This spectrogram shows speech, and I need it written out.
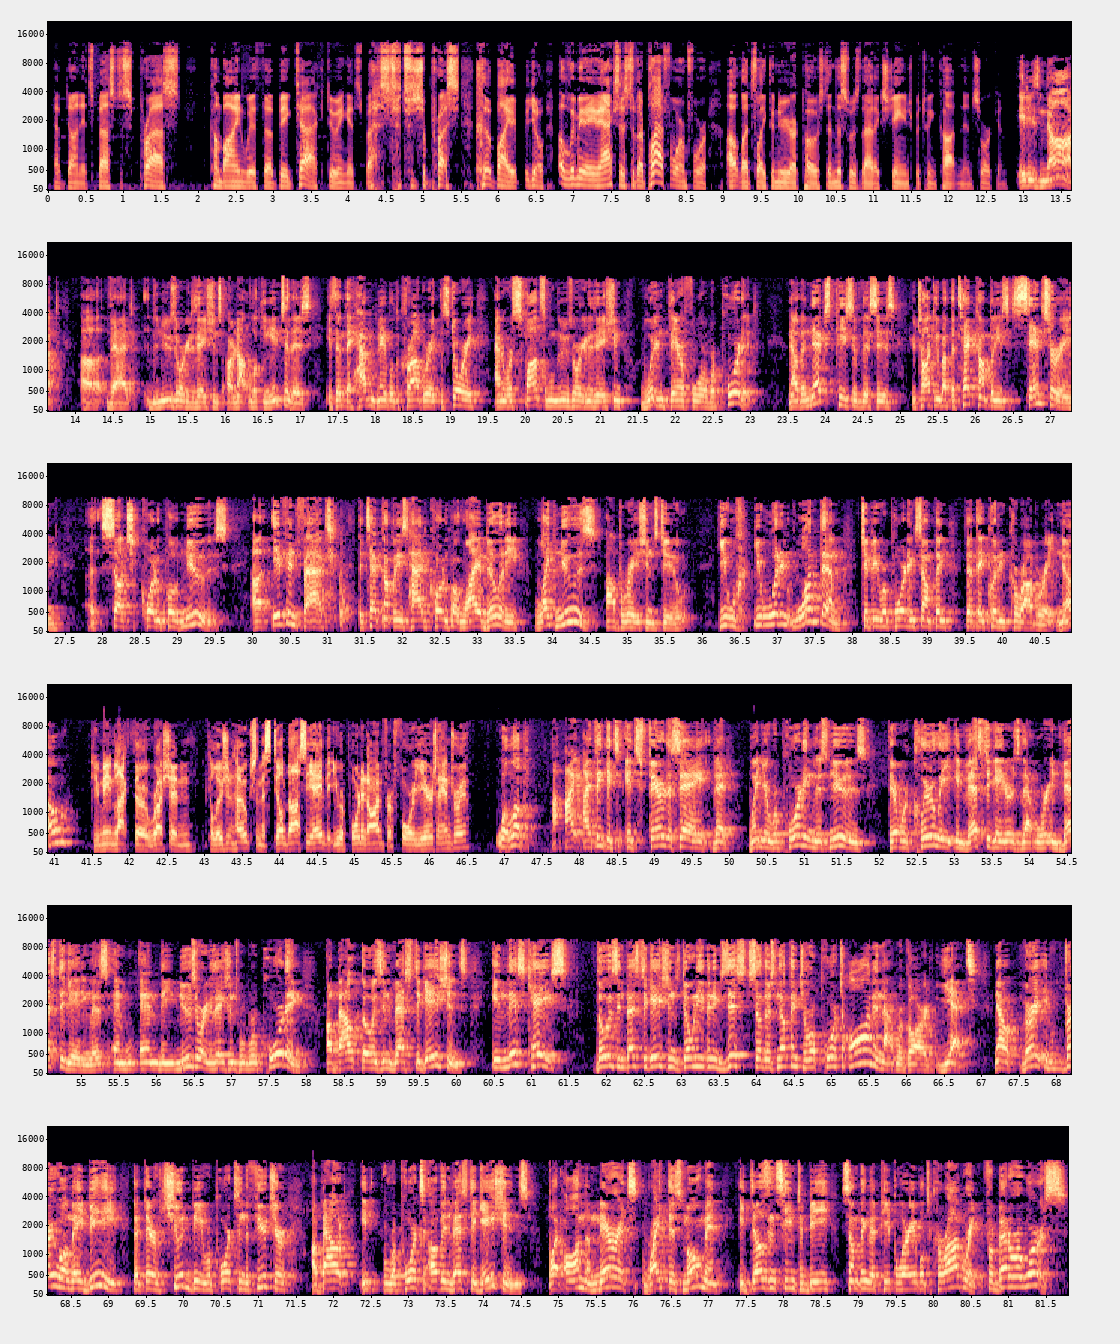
have done its best to suppress, combined with uh, big tech doing its best to suppress by you know eliminating access to their platform for outlets like the New York Post. And this was that exchange between Cotton and Sorkin. It is not uh, that the news organizations are not looking into this, is that they haven't been able to corroborate the story, and a responsible news organization wouldn't therefore report it. Now, the next piece of this is you're talking about the tech companies censoring uh, such quote unquote news. Uh, if in fact the tech companies had quote unquote liability like news operations do, you, you wouldn't want them to be reporting something that they couldn't corroborate. No? Do you mean like the Russian collusion hoax and the Steele dossier that you reported on for four years, Andrew? Well, look, I, I think it's it's fair to say that when you're reporting this news, there were clearly investigators that were investigating this, and and the news organizations were reporting about those investigations. In this case, those investigations don't even exist, so there's nothing to report on in that regard yet. Now, very, it very well may be that there should be reports in the future about reports of investigations, but on the merits right this moment, it doesn't seem to be something that people are able to corroborate, for better or worse.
